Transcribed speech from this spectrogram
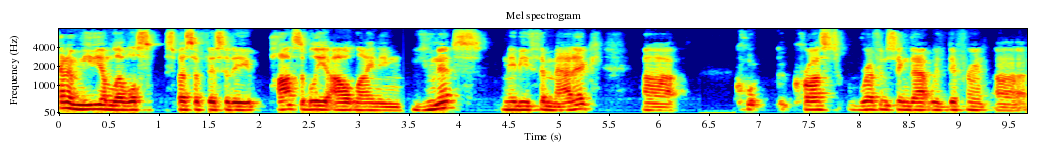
kind of medium level specificity, possibly outlining units, maybe thematic, uh, cross referencing that with different uh,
